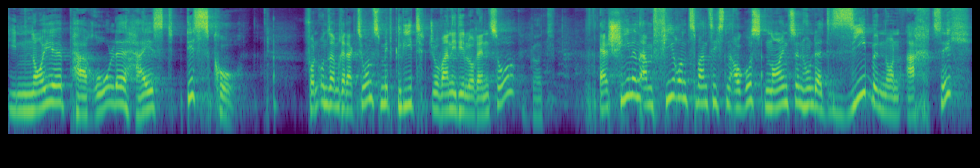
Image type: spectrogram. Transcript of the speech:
Die neue Parole heißt Disco von unserem Redaktionsmitglied Giovanni Di Lorenzo. Oh erschienen am 24. August 1987.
